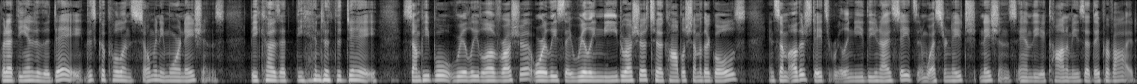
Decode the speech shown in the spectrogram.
But at the end of the day, this could pull in so many more nations because at the end of the day, some people really love Russia, or at least they really need Russia to accomplish some of their goals. And some other states really need the United States and Western nat- nations and the economies that they provide.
